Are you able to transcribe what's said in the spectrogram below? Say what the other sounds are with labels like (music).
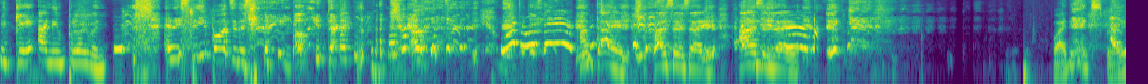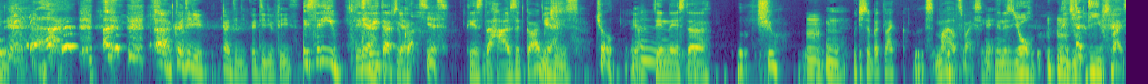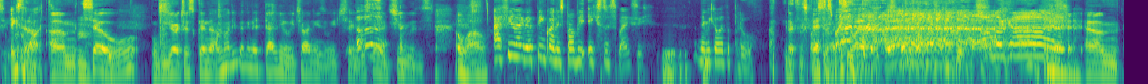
ngeUnemployment. And there's three parts of the story. (laughs) Oh, I'm done. (laughs) What was there? I'm tired. I'm so sorry. I'm so sorry. Why did you explain it? (laughs) Uh, continue. Continue. Continue, please. There's three. There's Yeah, three types of yeah, cars. Yes. There's the hazard card, which Yeah. is chill. you Yeah. Then there's the shoe, which is a bit like mild spicy. Then there's your, which is deep (laughs) spicy. Extra hot. Um, So we are just gonna. I'm not even gonna tell you which one is which. So you're just gonna choose. Oh, wow. I feel like the pink one is probably extra spicy. Then we go with the blue. That's the That's spicy. the one. spicy one. (laughs) (laughs) Oh my god! Um,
